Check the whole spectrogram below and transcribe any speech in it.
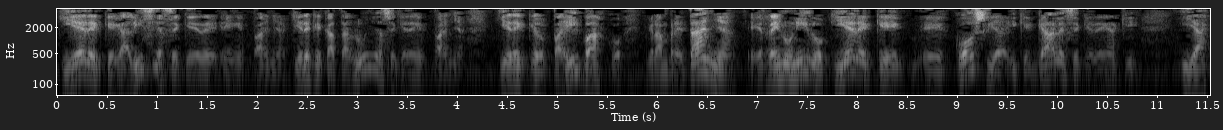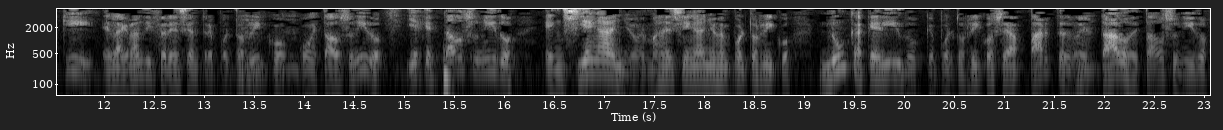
quiere que Galicia se quede en España, quiere que Cataluña se quede en España, quiere que el País Vasco, Gran Bretaña, el Reino Unido quiere que eh, Escocia y que Gales se queden aquí. Y aquí es la gran diferencia entre Puerto Rico con Estados Unidos. Y es que Estados Unidos en 100 años, en más de 100 años en Puerto Rico, nunca ha querido que Puerto Rico sea parte de los estados de Estados Unidos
